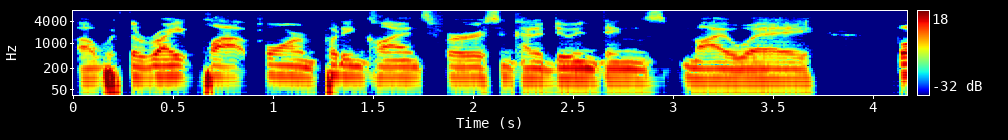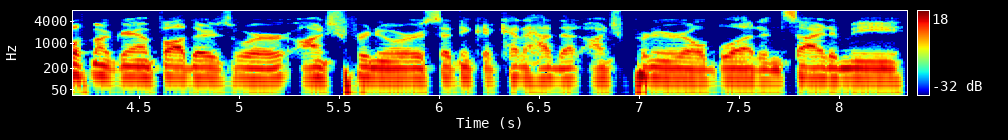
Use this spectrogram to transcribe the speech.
uh, with the right platform putting clients first and kind of doing things my way. Both my grandfathers were entrepreneurs so i think i kind of had that entrepreneurial blood inside of me.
